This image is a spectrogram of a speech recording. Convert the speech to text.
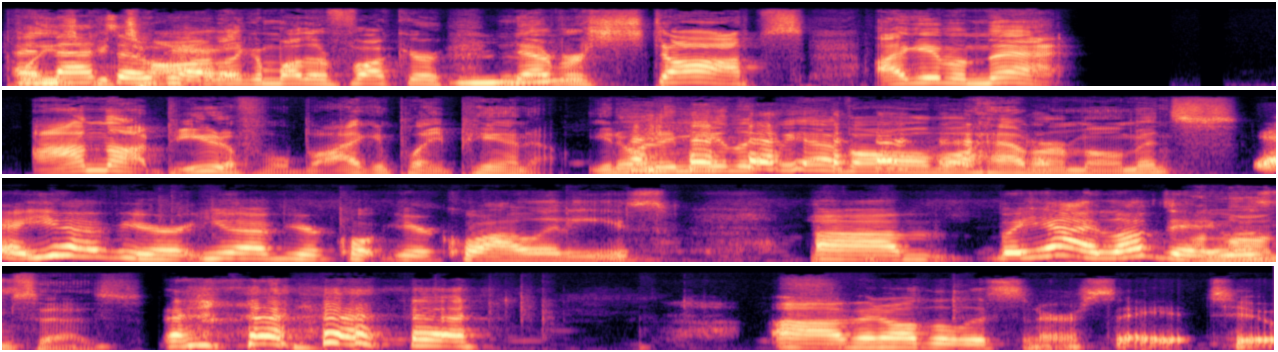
Plays that's guitar okay. Mm-hmm. like a motherfucker. Never stops. I give him that. I'm not beautiful, but I can play piano. You know what I mean? Like we have all of our have our moments. yeah, you have your you have your qu- your qualities. Um, but yeah, I loved it. My it mom was, says. um, and all the listeners say it too.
